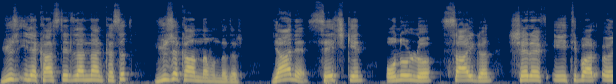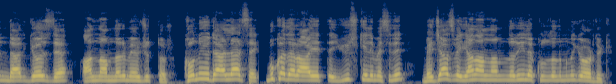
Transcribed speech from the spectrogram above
yüz ile kastedilenden kasıt yüzek anlamındadır. Yani seçkin, onurlu, saygın, şeref, itibar, önder, gözde anlamları mevcuttur. Konuyu derlersek bu kadar ayette yüz kelimesinin mecaz ve yan anlamlarıyla kullanımını gördük.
